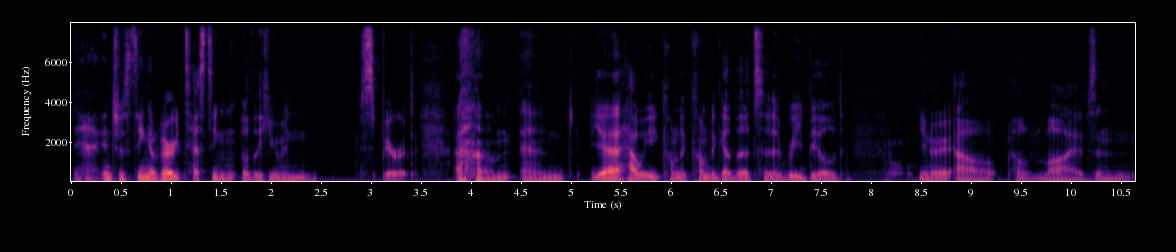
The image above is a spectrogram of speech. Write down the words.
yeah, interesting and very testing of the human spirit. Um, and yeah, how we come to come together to rebuild, you know, our our lives and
